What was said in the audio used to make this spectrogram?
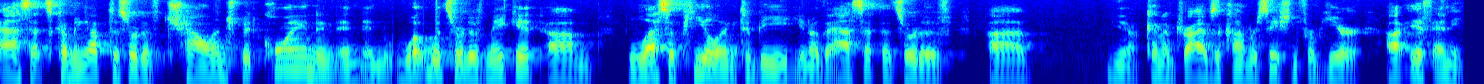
assets coming up to sort of challenge Bitcoin and, and, and what would sort of make it um, less appealing to be, you know, the asset that sort of, uh, you know, kind of drives the conversation from here, uh, if any?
